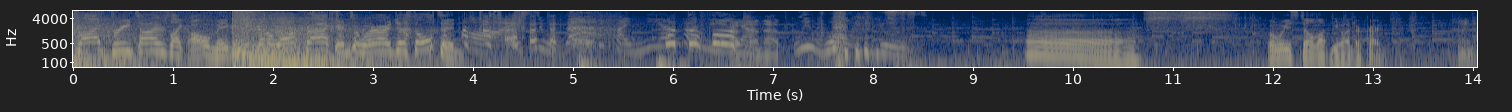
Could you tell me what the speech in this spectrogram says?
spot three times. Like, oh, maybe he's gonna walk back into where I just ulted. what the fuck? I've done that. We won't lose. Uh, but we still love you, Undercard. I know.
